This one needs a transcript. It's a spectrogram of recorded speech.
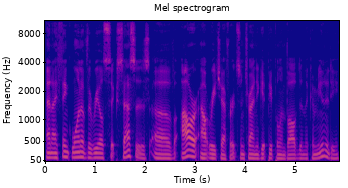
And I think one of the real successes of our outreach efforts and trying to get people involved in the community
